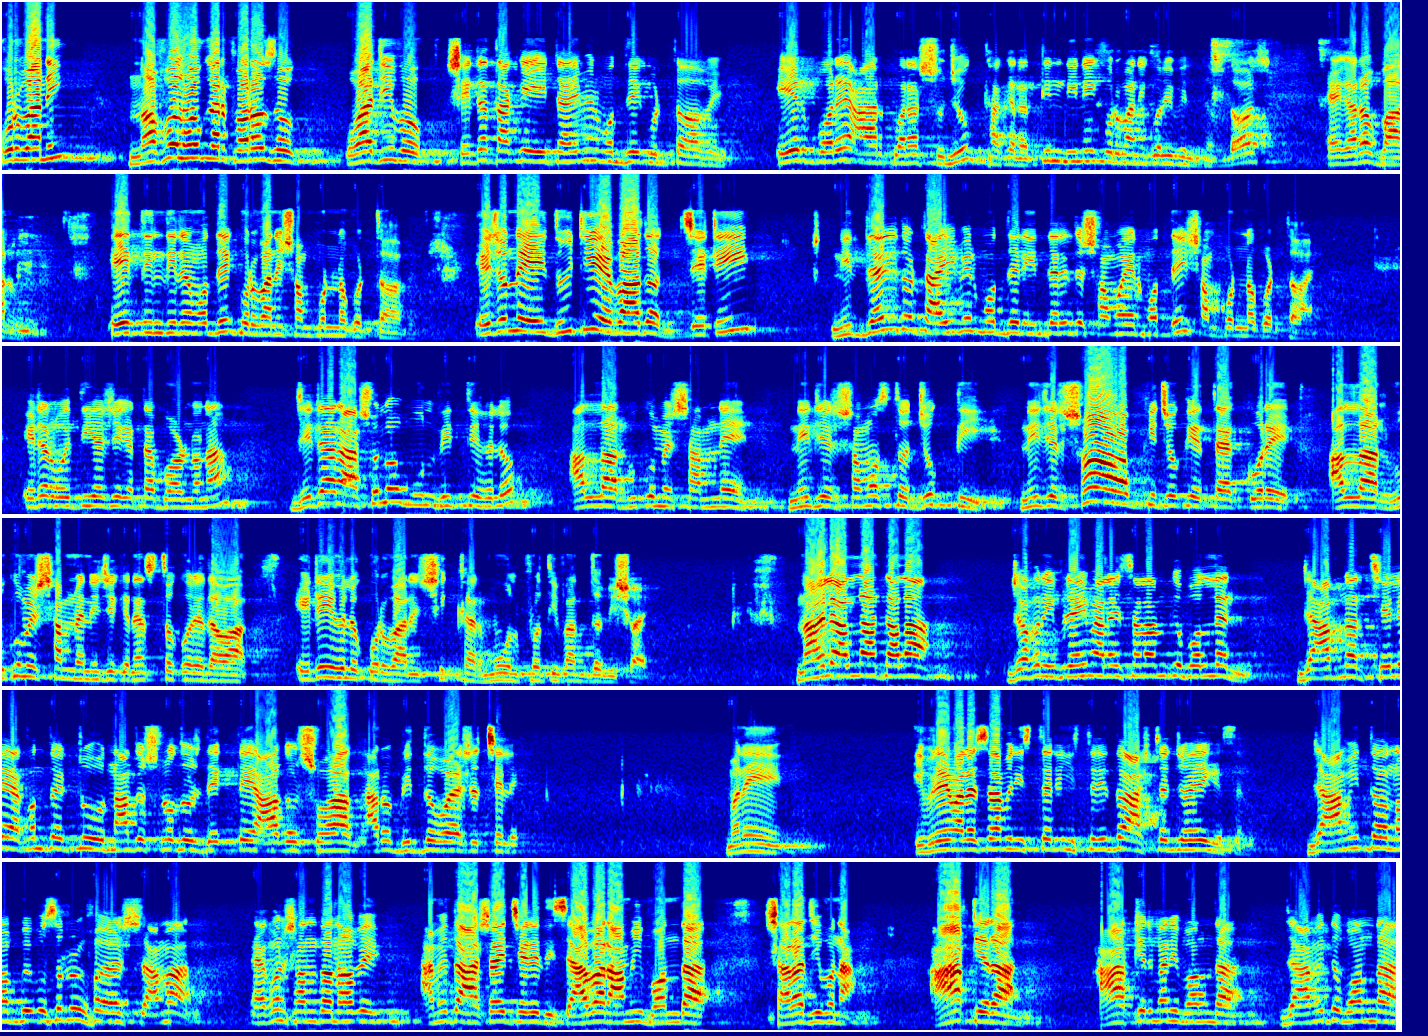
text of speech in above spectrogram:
কোরবানি নফল হোক আর ফরজ হোক, ওয়াজিব হোক, সেটা তাকে এই টাইমের মধ্যেই করতে হবে। এরপরে আর করার সুযোগ থাকে না। তিন দিনেই কোরবানি করে ফেলতে হবে। দশ, এগারো, বারো। এই তিন দিনের মধ্যেই কোরবানি সম্পন্ন করতে হবে। এই জন্য এই দুইটি এবাদত যেটি নির্ধারিত টাইমের মধ্যে, নির্ধারিত সময়ের মধ্যেই সম্পন্ন করতে হয়। এটার ঐতিহাসিক একটা বর্ণনা, যেটার আসলেও মূল ভিত্তি হলো আল্লাহর হুকুমের সামনে নিজের সমস্ত যুক্তি, নিজের সব কিছুকে ত্যাগ করে আল্লাহর হুকুমের সামনে নিজেকে ন্যস্ত করে দেওয়া, এটাই হলো কোরবানির শিক্ষার মূল প্রতিপাদ্য বিষয়। না হলে আল্লাহ তালা যখন ইব্রাহিম আলাইসাল্লামকে বললেন যে, আপনার ছেলে এখন তো একটু নাদোষ নদোষ দেখতে আদর সোহাগ আরও বৃদ্ধ বয়সের ছেলে। মানে ইব্রাহিম আলাইসালামের স্ত্রী স্ত্রী তো আশ্চর্য হয়ে গেছেন যে আমি তো নব্বই বছরের বয়স, আমার এখন সন্তান হবে, আমি তো আশায় ছেড়ে দিছি, আবার আমি বন্দা সারা জীবন আকেরা, আকের মানে বন্দা, যে আমি তো বন্দা।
